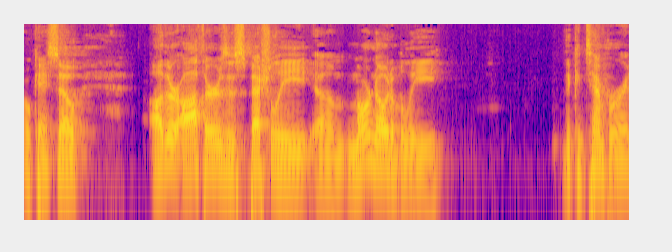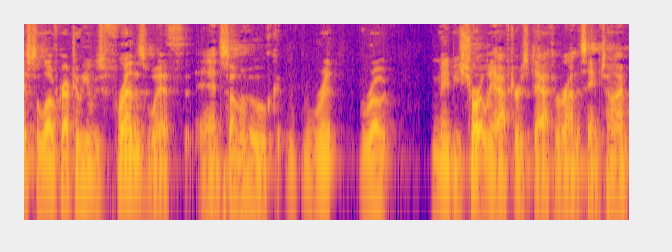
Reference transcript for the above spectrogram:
Okay, so other authors, especially um, more notably the contemporaries to Lovecraft, who he was friends with, and some who writ, wrote maybe shortly after his death or around the same time.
